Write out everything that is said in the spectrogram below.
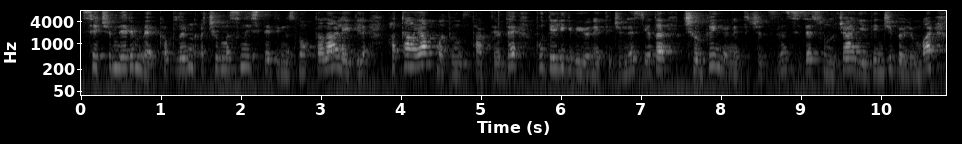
Seçimlerin ve kapıların açılmasını istediğiniz noktalarla ilgili hata yapmadığınız takdirde bu deli gibi yöneticiniz ya da çılgın yöneticinizin size sunacağı 7. bölüm var.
